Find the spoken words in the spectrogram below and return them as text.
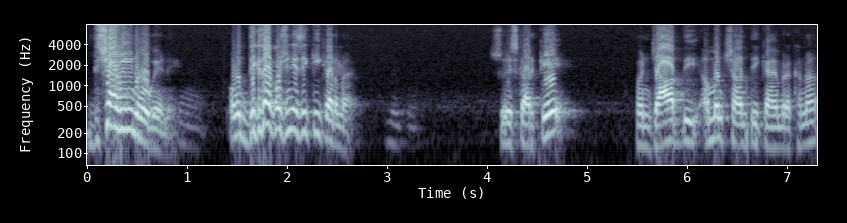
ਦਿਸ਼ਾਹੀਨ ਹੋ ਗਏ ਨੇ। ਉਹਨਾਂ ਨੂੰ ਦਿਖਦਾ ਕੁਝ ਨਹੀਂ ਸੀ ਕੀ ਕਰਨਾ। ਸੋ ਇਸ ਕਰਕੇ ਪੰਜਾਬ ਦੀ ਅਮਨ ਸ਼ਾਂਤੀ ਕਾਇਮ ਰੱਖਣਾ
